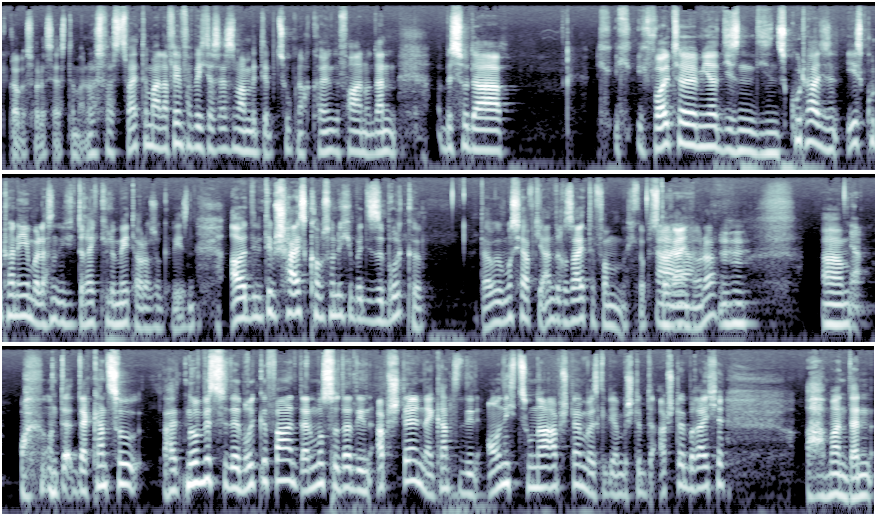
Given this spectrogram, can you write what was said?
Ich glaube, es war das erste Mal. Oder das war das zweite Mal. Auf jeden Fall bin ich das erste Mal mit dem Zug nach Köln gefahren und dann bist du da. Ich, ich, ich wollte mir diesen, diesen Scooter, diesen E-Scooter nehmen, weil das sind irgendwie drei Kilometer oder so gewesen. Aber mit dem Scheiß kommst du nicht über diese Brücke. Da du musst ja auf die andere Seite vom, ich glaube, es ist der Ah, Rhein, ja. oder? Mhm. Ähm, Ja. Und da, da kannst du halt nur bis zu der Brücke fahren, dann musst du da den abstellen, dann kannst du den auch nicht zu nah abstellen, weil es gibt ja bestimmte Abstellbereiche. Ah Mann, dann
